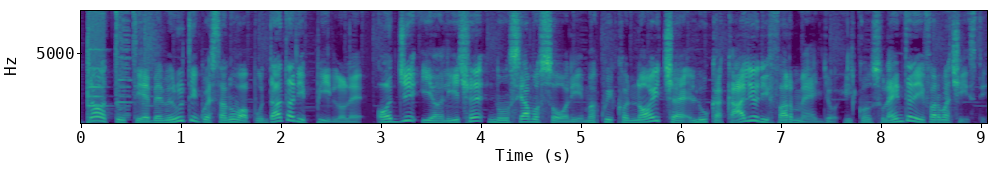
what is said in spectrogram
Ciao a tutti e benvenuti in questa nuova puntata di Pillole. Oggi io e Alice non siamo soli, ma qui con noi c'è Luca Calio di Farmeglio, il consulente dei farmacisti.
